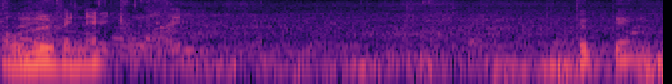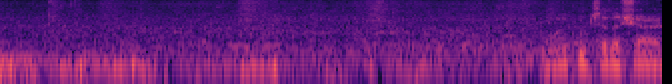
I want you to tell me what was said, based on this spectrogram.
Oh, we're moving now. Welcome to the show.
